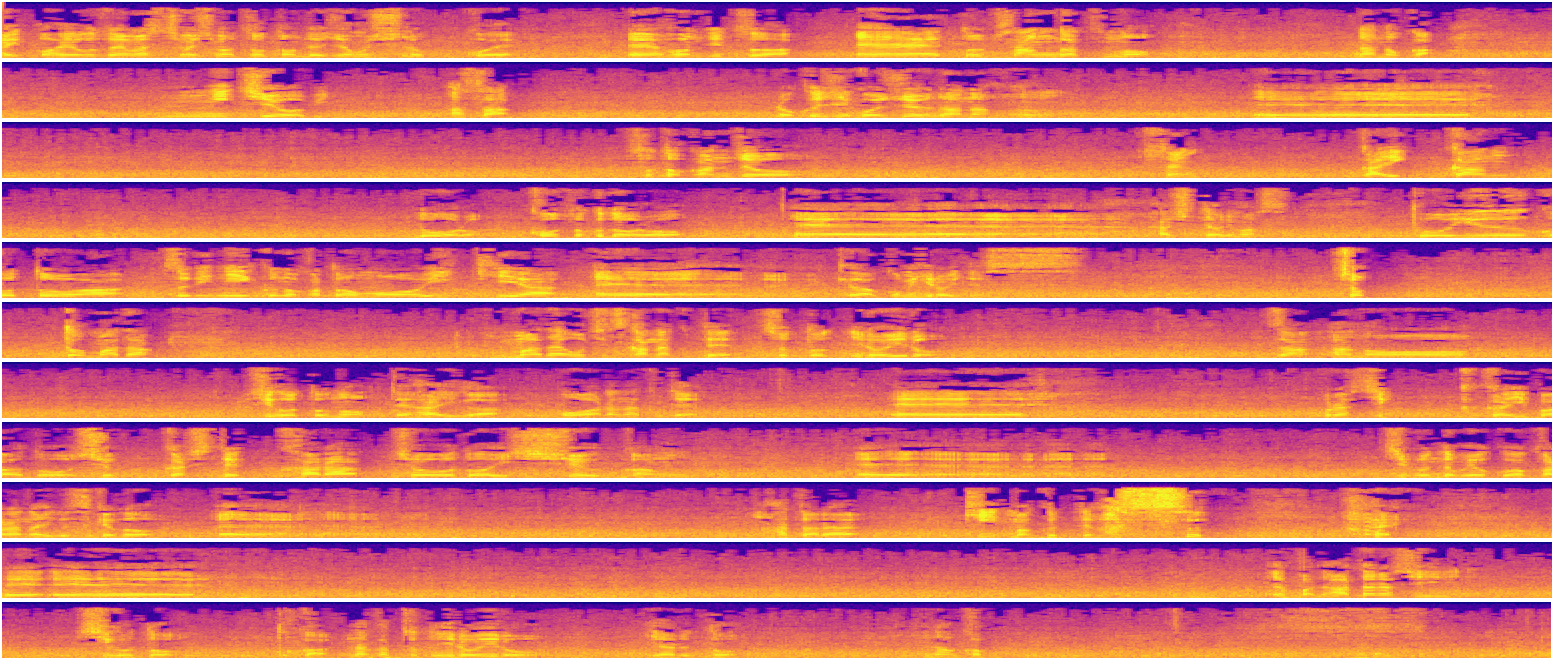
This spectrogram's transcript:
はい、おはようございます。ちむし松本のレジオ虫の声。えー本日は、えー、と、3月の7日、日曜日、朝、6時57分、えー、外環状線？外環道路、高速道路を、えー、走っております。ということは、釣りに行くのかと思いきや、えー、今日はゴミ拾いです。ちょっとまだ、まだ落ち着かなくて、ちょっといろいろ、ざ、あのー仕事の手配が終わらなくて、えー、プラスチック貝バードを出荷してからちょうど1週間、えー自分でもよくわからないですけど、えー働きまくってます。はい。で、えーやっぱね、新しい仕事とか、なんかちょっといろいろやると、なんか、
